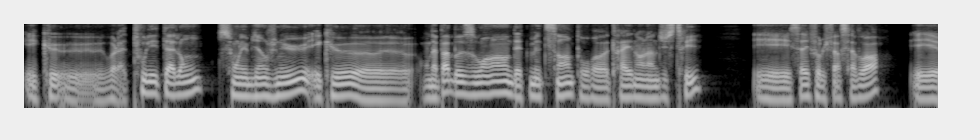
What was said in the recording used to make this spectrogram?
et que euh, voilà tous les talents sont les bienvenus et que on n'a pas besoin d'être médecin pour travailler dans l'industrie et ça il faut le faire savoir et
